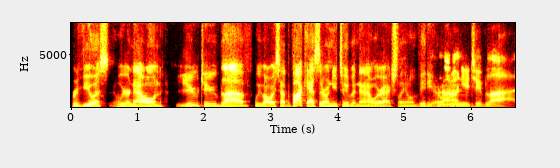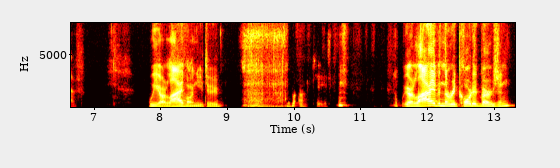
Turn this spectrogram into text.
review us. We are now on YouTube Live. We've always had the podcast there on YouTube, but now we're actually on video. We're not on YouTube. YouTube Live. We are live on YouTube. Oh, we are live in the recorded version.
